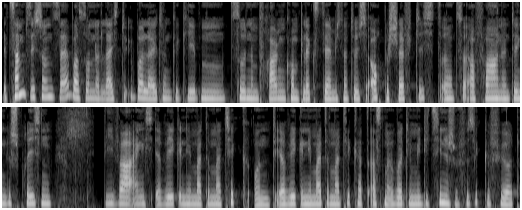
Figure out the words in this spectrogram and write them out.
jetzt haben Sie schon selber so eine leichte Überleitung gegeben zu einem Fragenkomplex, der mich natürlich auch beschäftigt, äh, zu erfahren in den Gesprächen. Wie war eigentlich Ihr Weg in die Mathematik? Und Ihr Weg in die Mathematik hat erstmal über die medizinische Physik geführt.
